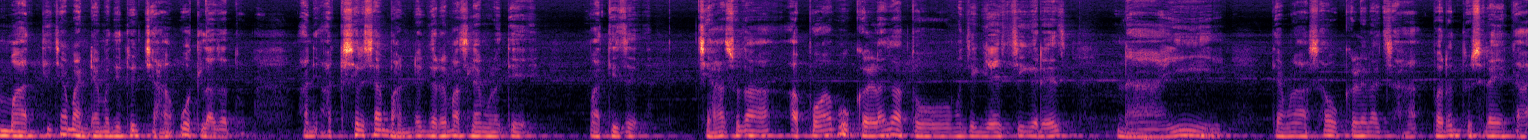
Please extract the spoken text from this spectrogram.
मातीच्या भांड्यामध्ये तो चहा ओतला जातो. आणि अक्षरशः भांडं गरम असल्यामुळं ते मातीचं चहासुद्धा आपोआप उकळला जातो. म्हणजे गॅसची गरज नाही. त्यामुळं असा उकळलेला चहा परत दुसऱ्या एका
